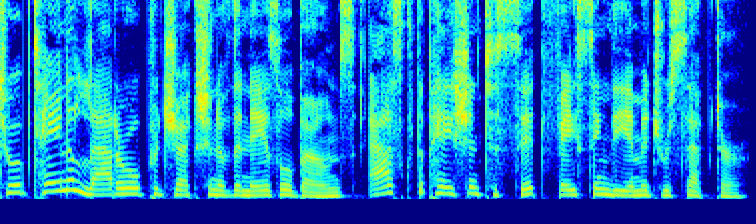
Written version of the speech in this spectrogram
To obtain a lateral projection of the nasal bones, ask the patient to sit facing the image receptor.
